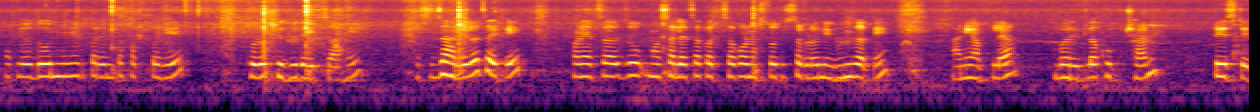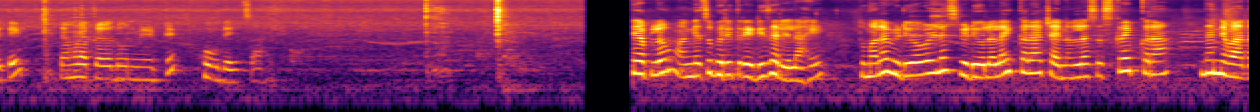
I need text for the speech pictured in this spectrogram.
आपल्याला दोन मिनिटपर्यंत फक्त हे थोडं शिजू द्यायचं आहे. तसं झालेलंच आहे ते. पण याचा जो मसाल्याचा कच्चा पण असतो ते सगळं निघून जाते. आणि आपल्या भरीतला खूप छान टेस्ट येते. त्यामुळे आपल्याला दोन मिनिट ते होऊ द्यायचं आहे. आपलं वांग्याचं भरीत रेडी झालेलं आहे. तुम्हाला व्हिडिओ आवडल्यास व्हिडिओला लाईक करा चॅनलला सबस्क्राईब करा. धन्यवाद.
